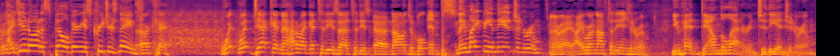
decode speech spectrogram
I do know how to spell various creatures' names. Okay. What what deck and how do I get to these uh, to these uh, knowledgeable imps? They might be in the engine room. All right, I run off to the engine room. You head down the ladder into the engine room.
